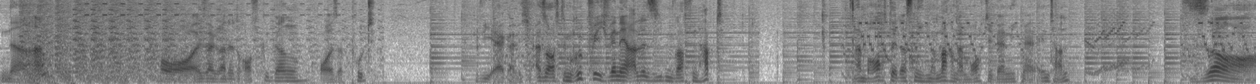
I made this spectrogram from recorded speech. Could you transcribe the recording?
Na? Oh, ist er gerade draufgegangen? Oh, ist er putt. Wie ärgerlich. Also auf dem Rückweg, wenn ihr alle sieben Waffen habt, dann braucht ihr das nicht mehr machen. Dann braucht ihr dann nicht mehr entern. So,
